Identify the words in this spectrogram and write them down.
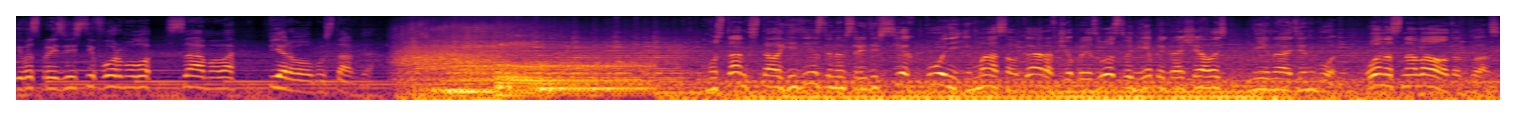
и воспроизвести формулу самого первого «Мустанга». «Мустанг» стал единственным среди всех пони и масл-каров, чье производство не прекращалось ни на один год. Он основал этот класс.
